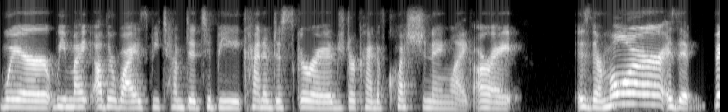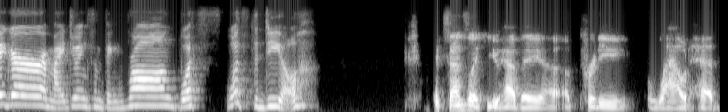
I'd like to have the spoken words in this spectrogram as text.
where we might otherwise be tempted to be kind of discouraged or kind of questioning like all right is there more? Is it bigger? Am i doing something wrong? What's what's the deal? It sounds like you have a uh, a pretty loud head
